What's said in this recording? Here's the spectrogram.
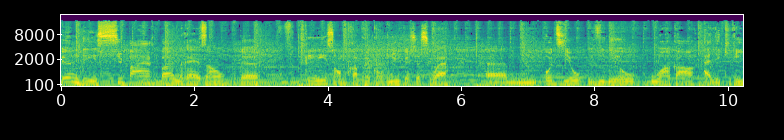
Une des super bonnes raisons de créer son propre contenu, que ce soit euh, audio, vidéo ou encore à l'écrit,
